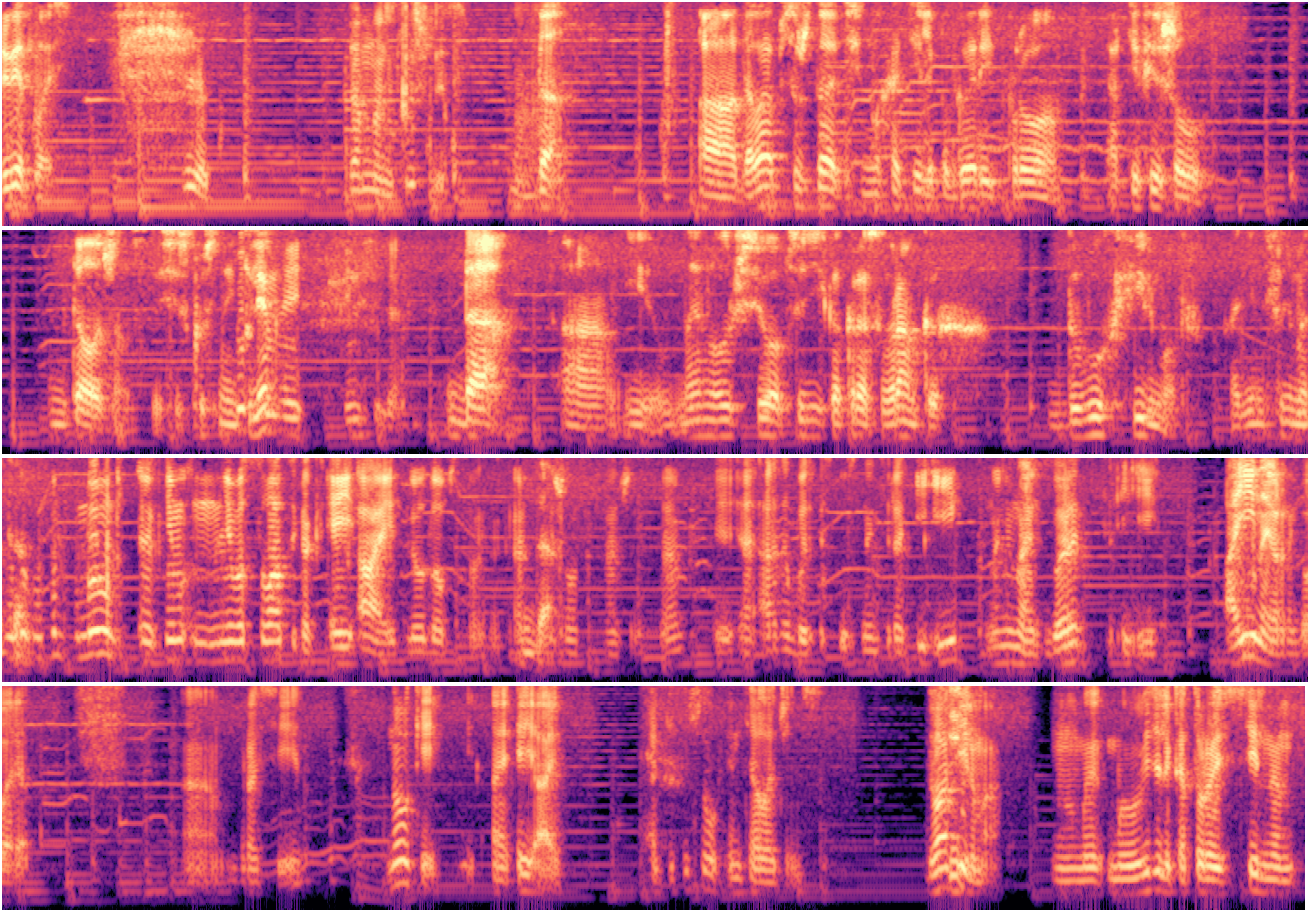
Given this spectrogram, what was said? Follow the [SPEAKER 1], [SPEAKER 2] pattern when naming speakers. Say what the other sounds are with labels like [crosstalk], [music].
[SPEAKER 1] Привет, Вась.
[SPEAKER 2] Привет. Давно не слышались?
[SPEAKER 1] Да. А, давай обсуждать. Мы хотели поговорить про artificial intelligence, то есть искусственный интеллект.
[SPEAKER 2] Искусственный интеллект.
[SPEAKER 1] Да. А, и, наверное, лучше всего обсудить как раз в рамках двух фильмов. Один фильм это...
[SPEAKER 2] Мы будем э, к нему не воссылаться как AI для удобства, как
[SPEAKER 1] Да.
[SPEAKER 2] intelligence, да? И, э, А это будет искусственный интеллект. ИИ, ну не знаю, говорят ИИ. АИ, наверное, говорят а, в России. Ну окей, А, AI. Artificial Intelligence. Два
[SPEAKER 1] И-
[SPEAKER 2] фильма мы, мы увидели, которые сильно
